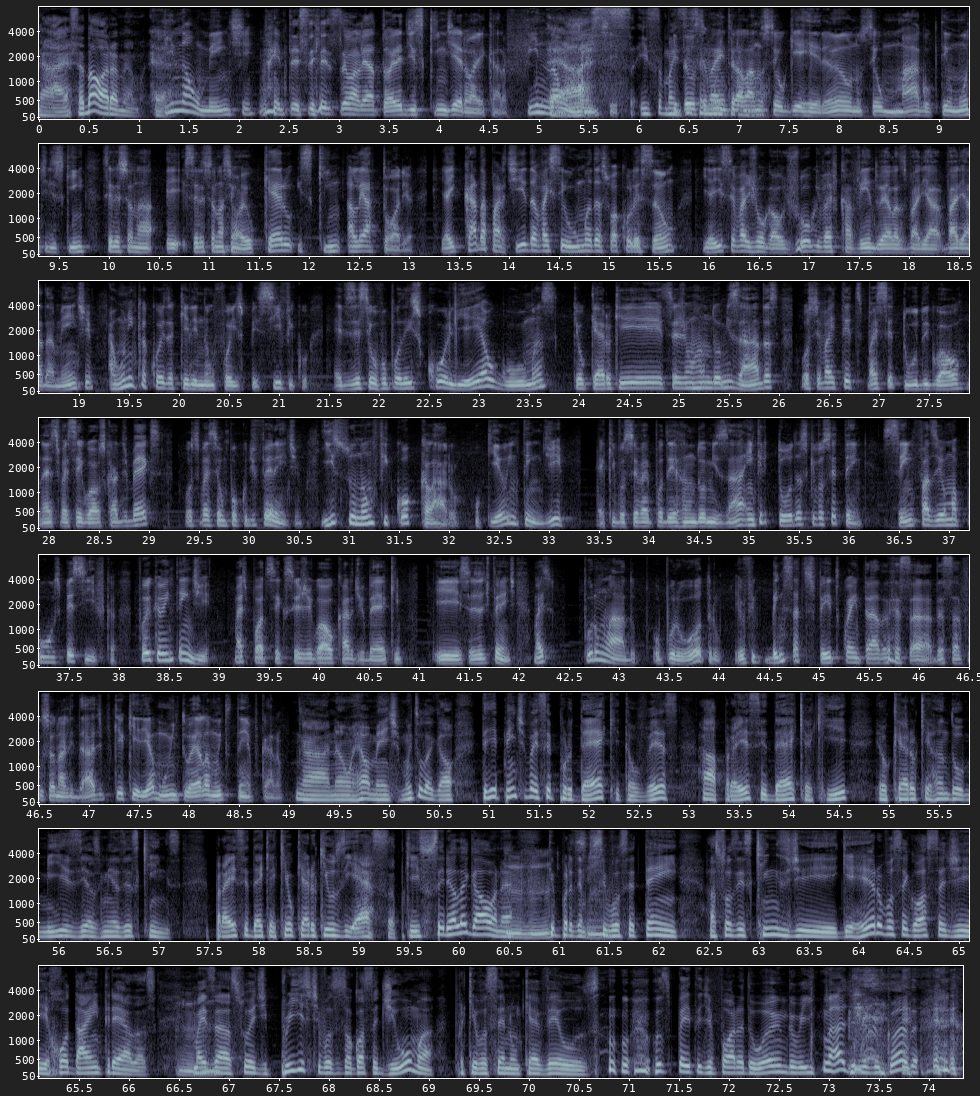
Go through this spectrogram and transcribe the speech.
Ah, essa é da hora mesmo. É. Finalmente vai ter seleção aleatória de skin de herói, cara. Finalmente. Nossa, isso, mas então isso você é vai entrar lá no seu guerreirão, no seu mago, que tem um monte de skin, selecionar, selecionar assim, ó, eu quero skin aleatória. E aí cada partida vai ser uma da sua coleção, e aí você vai jogar o jogo e vai ficar vendo elas varia- variadamente. A única coisa que ele não foi específico é dizer se eu vou poder escolher algumas que eu quero que sejam randomizadas, ou se vai ter, vai ser tudo igual, né? Se vai ser igual aos cardbacks, ou se vai ser um pouco diferente. Isso não ficou claro. O que eu entendi é que você vai poder randomizar entre todas que você tem, sem fazer uma pool específica. Foi o que eu entendi. Mas pode ser que seja igual ao cardback e seja diferente. Mas por um lado ou por outro, eu fico bem satisfeito com a entrada dessa, dessa funcionalidade, porque eu queria muito ela há muito tempo, cara. Ah, não, realmente, muito legal. De repente vai ser por deck, talvez. Ah, pra esse deck aqui, eu quero que randomize as minhas skins. Pra esse deck aqui, eu quero que use essa, porque isso seria legal, né? Uhum, porque, por exemplo, sim. se você tem as suas skins de guerreiro, você gosta de rodar entre elas. Uhum. Mas a sua de priest, você só gosta de uma, porque você não quer ver os, os peitos de fora do Anduin lá de vez em quando.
